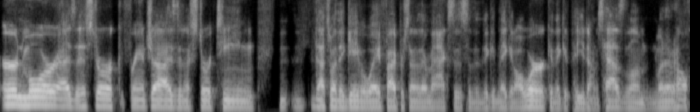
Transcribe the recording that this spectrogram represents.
earn more as a historic franchise and a historic team. That's why they gave away five percent of their maxes so that they could make it all work and they could pay you, Udonis Haslem and whatever else,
